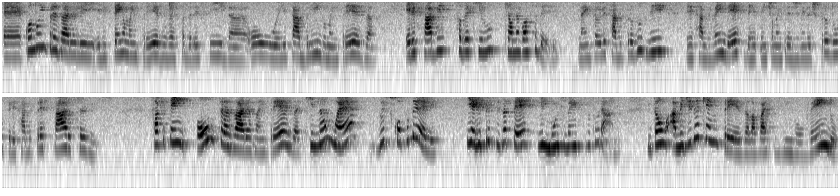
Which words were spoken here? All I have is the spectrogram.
É, quando um empresário ele, ele tem uma empresa já estabelecida ou ele está abrindo uma empresa, ele sabe sobre aquilo que é o negócio dele. Né? Então ele sabe produzir, ele sabe vender, se de repente é uma empresa de venda de produto, ele sabe prestar o serviço. Só que tem outras áreas na empresa que não é do escopo dele. E ele precisa ter e muito bem estruturado. Então, à medida que a empresa ela vai se desenvolvendo,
